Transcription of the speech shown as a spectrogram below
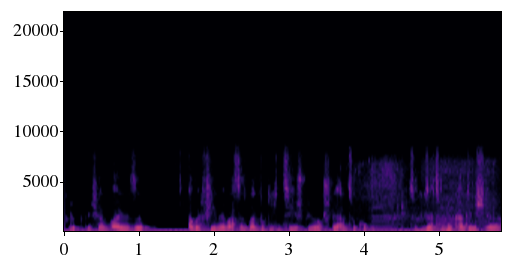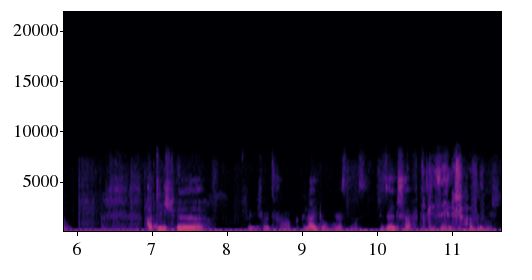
glücklicherweise. Aber viel mehr war es, es war wirklich ein C-Spiel, auch schwer anzugucken. So, wie gesagt, zum Glück hatte ich, äh, hatte ich, äh, ich wollte schon mal Begleitung, wie heißt das? Gesellschaft. Gesellschaft. konnte mich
